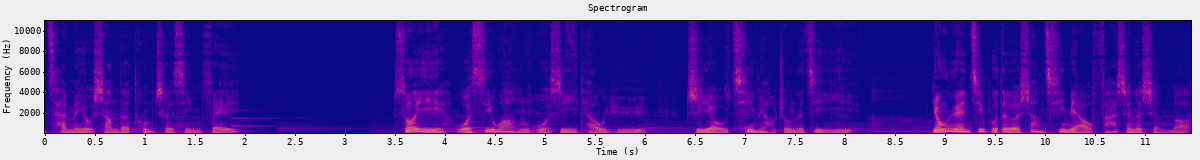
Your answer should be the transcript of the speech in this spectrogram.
才没有伤得痛彻心扉。所以我希望我是一条鱼，只有七秒钟的记忆，永远记不得上七秒发生了什么。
